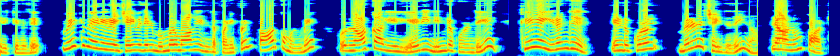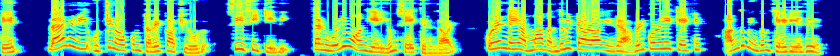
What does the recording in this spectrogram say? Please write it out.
இருக்கிறது. வீட்டு வேலைகளை செய்வதில் மும்முரமாக இருந்த பணிப்பெண் பார்க்கும் முன்பே ஒரு நாற்காலியில் ஏறி நின்ற குழந்தையை கீழே இறங்கு என்ற குரல் மிரளச் செய்ததை நான் நானும் பார்த்தேன். வேலரி உற்று நோக்கும் தொலைக்காட்சியோடு சிசிடிவி தன் ஒளி வாங்கியையும் சேர்த்திருந்தாள். குழந்தை அம்மா வந்துவிட்டாளா? என்று அவள் குரலை கேட்டு அங்குமிங்கும் தேடியது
